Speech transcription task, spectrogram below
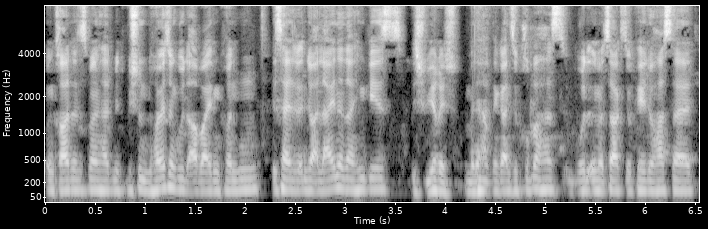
und gerade, dass man halt mit bestimmten Häusern gut arbeiten konnten, ist halt, wenn du alleine dahin gehst, ist schwierig. Und wenn du halt eine ganze Gruppe hast, wo du immer sagst, okay, du hast halt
